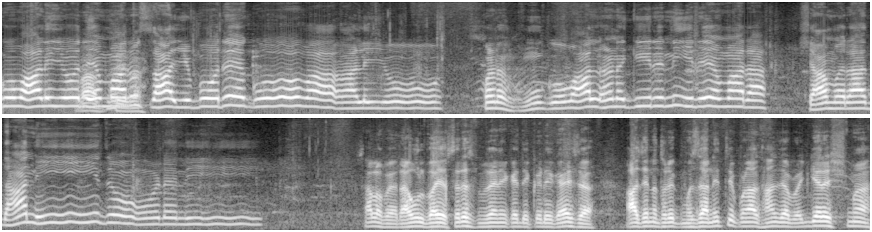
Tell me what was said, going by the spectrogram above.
ગોવાળિયો રે મારો સાહેબો રે ગોવાળિયો. પણ હું ગોવાલણ ગીરની રે મારા શ્યામ રાધાની જોડલી. ચાલો ભાઈ રાહુલભાઈએ સરસ મજાની કદી કડી ગાય છે. આજે એને થોડીક મજા નથી પણ આ સાંજે આપણે અગિયારસમાં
